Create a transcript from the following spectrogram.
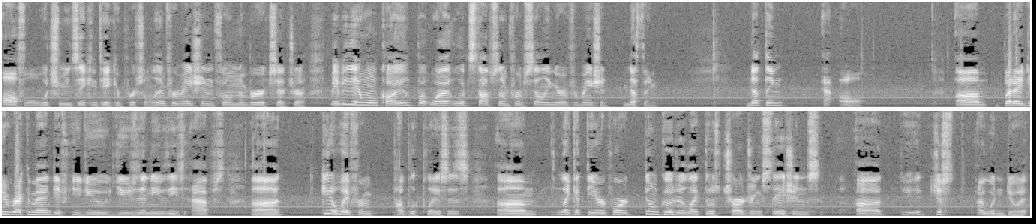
awful, which means they can take your personal information, phone number, etc. Maybe they won't call you, but why, what stops them from selling your information? Nothing. Nothing at all. Um, but I do recommend if you do use any of these apps, uh, get away from public places. Um, like at the airport, don't go to like those charging stations. Uh, just I wouldn't do it.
